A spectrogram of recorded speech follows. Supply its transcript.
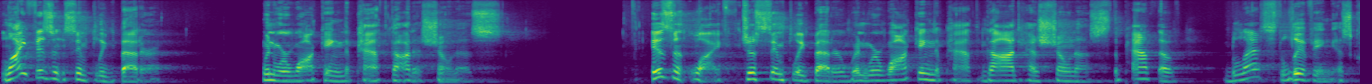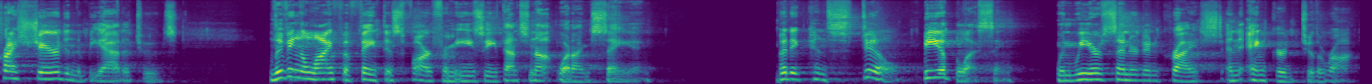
Life isn't simply better when we're walking the path God has shown us. Isn't life just simply better when we're walking the path God has shown us, the path of blessed living as Christ shared in the Beatitudes? Living a life of faith is far from easy. That's not what I'm saying but it can still be a blessing when we are centered in Christ and anchored to the rock.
